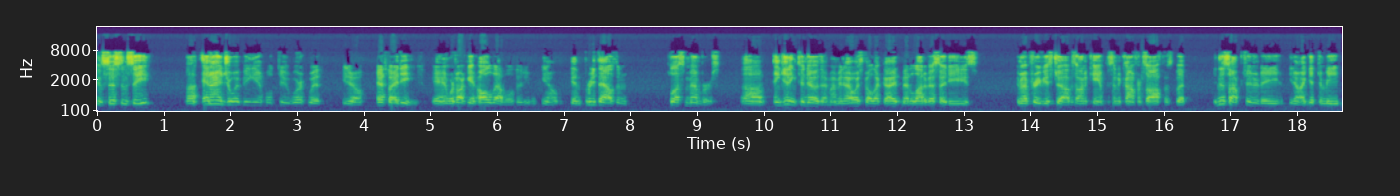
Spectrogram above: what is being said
consistency, uh, and I enjoy being able to work with, you know, SIDs, and we're talking at all levels. You know, in three thousand plus members, uh, and getting to know them. I mean, I always felt like I had met a lot of SIDs in my previous jobs on campus in a conference office, but in this opportunity, you know, I get to meet,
